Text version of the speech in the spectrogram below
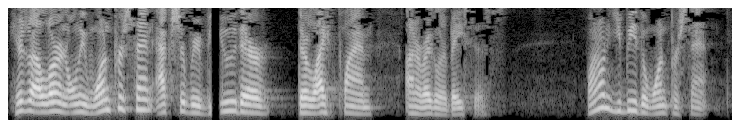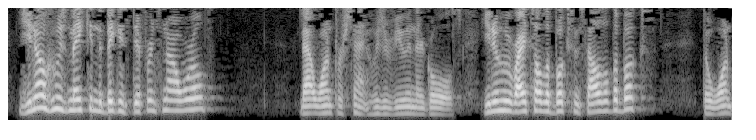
here's what I learned. Only 1% actually review their, their life plan on a regular basis. Why don't you be the 1%? You know who's making the biggest difference in our world? That 1% who's reviewing their goals. You know who writes all the books and sells all the books? The 1%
